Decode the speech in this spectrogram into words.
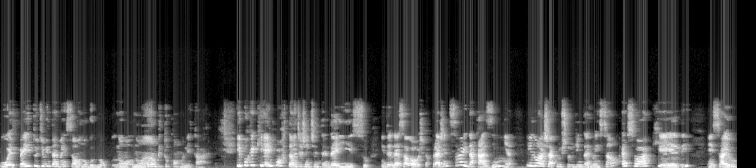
o efeito de uma intervenção no, no, no, no âmbito comunitário. E por que, que é importante a gente entender isso, entender essa lógica? Para a gente sair da casinha e não achar que o estudo de intervenção é só aquele ensaio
